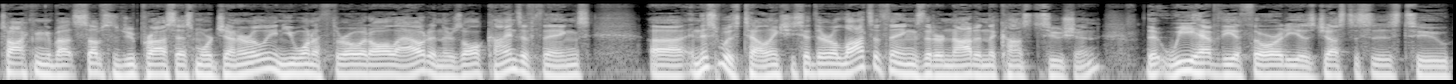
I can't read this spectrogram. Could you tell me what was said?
talking about substance due process more generally and you want to throw it all out and there's all kinds of things uh, and this was telling she said there are lots of things that are not in the constitution that we have the authority as justices to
